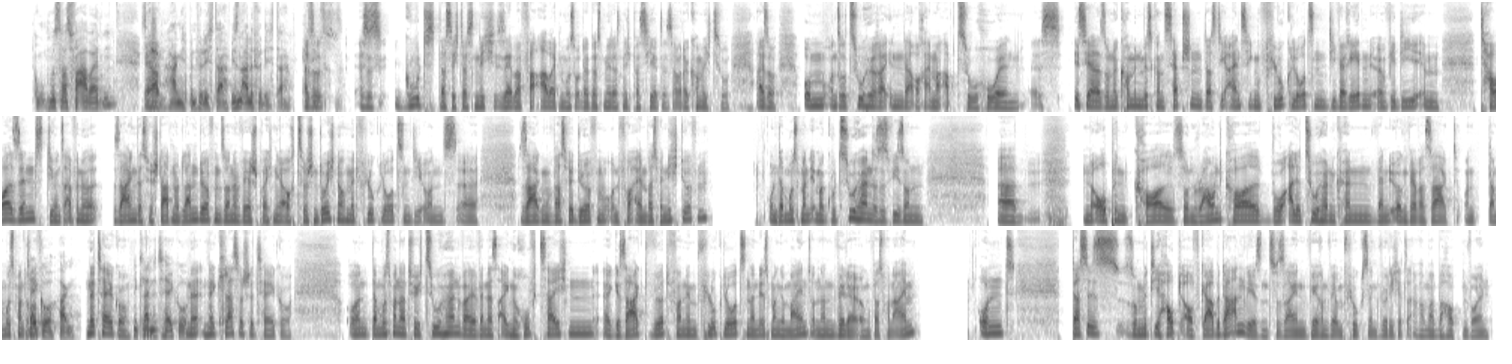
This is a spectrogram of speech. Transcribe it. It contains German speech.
Oh, musst du was verarbeiten? Sehr Ja. schön. Hagen, ich bin für dich da. Wir sind alle für dich da. Also es, es ist gut, dass ich das nicht selber verarbeiten muss oder dass mir das nicht passiert ist, aber da komme ich zu. Also, um unsere ZuhörerInnen da auch einmal abzuholen, es ist ja so eine Common Misconception, dass die einzigen Fluglotsen, die wir reden, irgendwie die im Tower sind, die uns einfach nur sagen, dass wir starten und landen dürfen, sondern wir sprechen ja auch zwischendurch noch mit Fluglotsen, die uns äh, sagen, was wir dürfen und vor allem, was wir nicht dürfen. Und da muss man immer gut zuhören. Das ist wie so ein äh, ein Open Call, so ein Round Call, wo alle zuhören können, wenn irgendwer was sagt. Und da muss man drauf. Telco, Hagen. Eine Telco. Eine kleine Telco. Eine, eine klassische Telco. Und da muss man natürlich zuhören, weil wenn das eigene Rufzeichen äh, gesagt wird von dem Fluglotsen, dann ist man gemeint und dann will er irgendwas von einem. Und das ist somit die Hauptaufgabe, da anwesend zu sein, während wir im Flug sind, würde ich jetzt einfach mal behaupten wollen.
